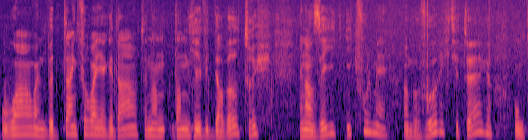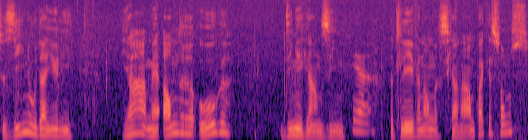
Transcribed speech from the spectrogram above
wauw, en bedankt voor wat je gedaan hebt. En dan, dan geef ik dat wel terug. En dan zeg ik, ik voel mij een bevoorrecht getuige om te zien hoe dat jullie ja, met andere ogen dingen gaan zien. Ja, Het leven anders gaan aanpakken soms.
